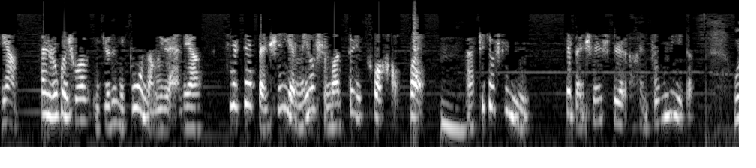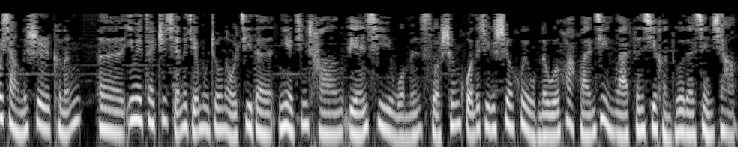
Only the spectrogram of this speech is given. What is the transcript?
谅；但如果说你觉得你不能原谅，其实这本身也没有什么对错好坏，嗯啊，这就是你。这本身是很中立的。我想的是，可能呃，因为在之前的节目中呢，我记得你也经常联系我们所生活的这个社会、我们的文化环境来分析很多的现象。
